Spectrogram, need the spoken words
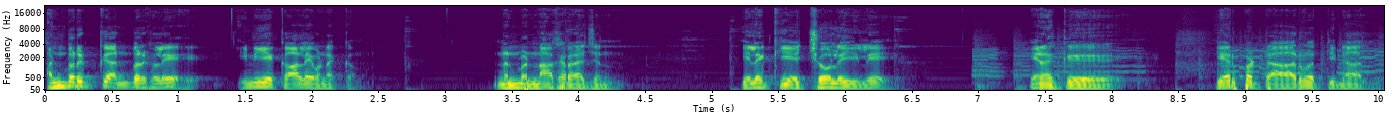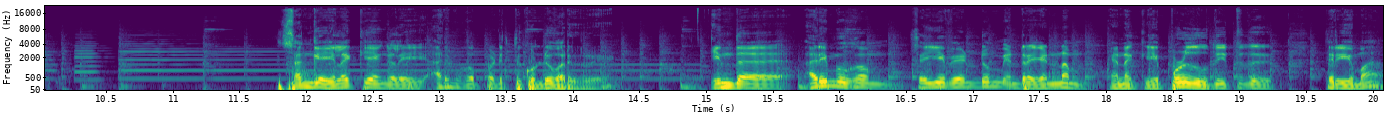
அன்பருக்கு அன்பர்களே இனிய காலை வணக்கம். நண்பன் நாகராஜன் இலக்கிய சோலையிலே எனக்கு ஏற்பட்ட ஆர்வத்தினால் சங்க இலக்கியங்களை அறிமுகப்படுத்தி கொண்டு வருகிறேன். இந்த அறிமுகம் செய்ய வேண்டும் என்ற எண்ணம் எனக்கு எப்பொழுது உதித்தது தெரியுமா?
